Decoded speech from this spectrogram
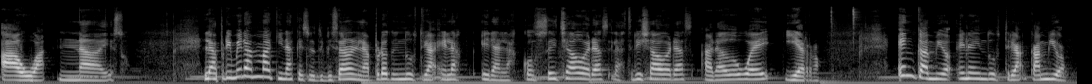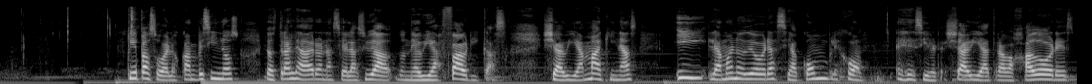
agua, nada de eso. Las primeras máquinas que se utilizaron en la protoindustria eran las cosechadoras, las trilladoras, arado buey, hierro. En cambio, en la industria cambió. ¿Qué pasó? A los campesinos los trasladaron hacia la ciudad, donde había fábricas, ya había máquinas y la mano de obra se acomplejó, es decir, ya había trabajadores,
